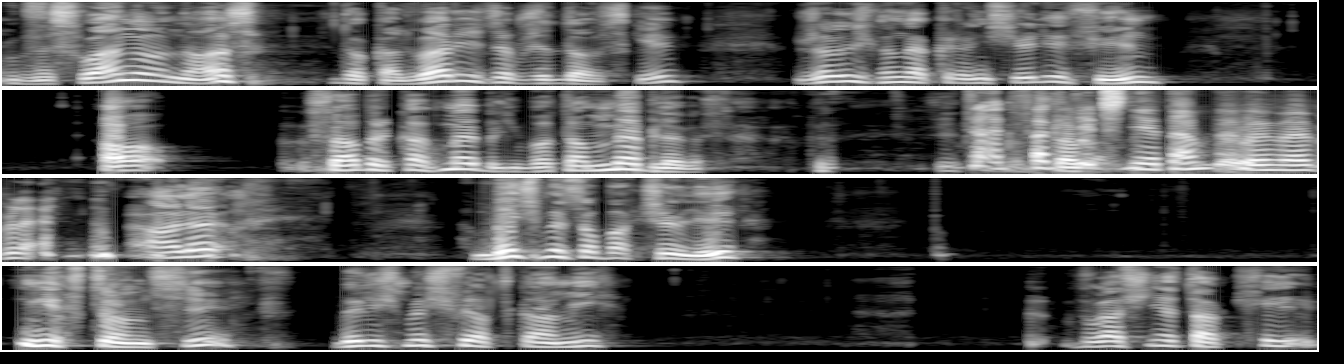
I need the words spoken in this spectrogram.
Wysłano nas do Kalwarii Zebrzydowskiej, żebyśmy nakręcili film o fabrykach mebli, bo tam meble. Tak, faktycznie, tam były meble. Ale myśmy zobaczyli, niechcący, byliśmy świadkami właśnie takiej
